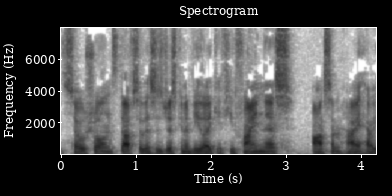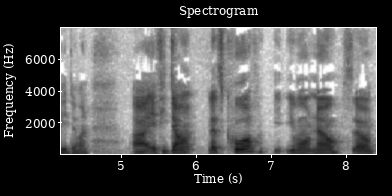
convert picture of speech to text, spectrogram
social and stuff. So this is just going to be like, if you find this, awesome. Hi, how you doing? Uh, if you don't, that's cool. You won't know. So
